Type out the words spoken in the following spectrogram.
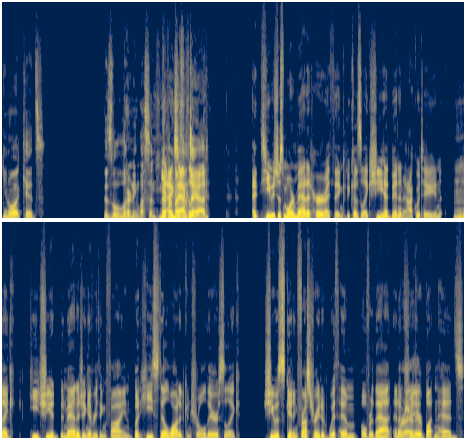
you know what, kids? This is a learning lesson. Never exactly. mess with dad. I, he was just more mad at her, I think, because like she had been in Aquitaine, Mhm. like he she had been managing everything fine, but he still wanted control there. So like she was getting frustrated with him over that, and I'm sure Right. they were button heads.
